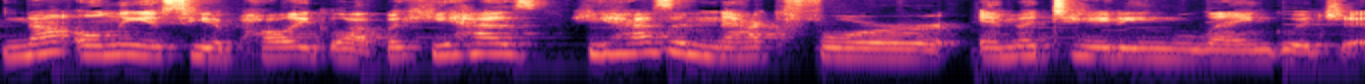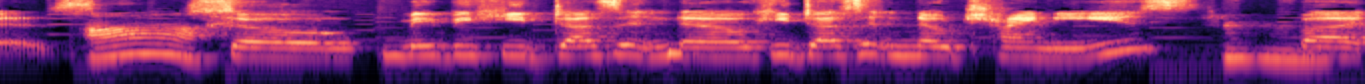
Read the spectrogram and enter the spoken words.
not only is he a polyglot, but he has he has a knack for imitating languages. 啊， So maybe he doesn't know he doesn't know Chinese, 嗯哼 but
